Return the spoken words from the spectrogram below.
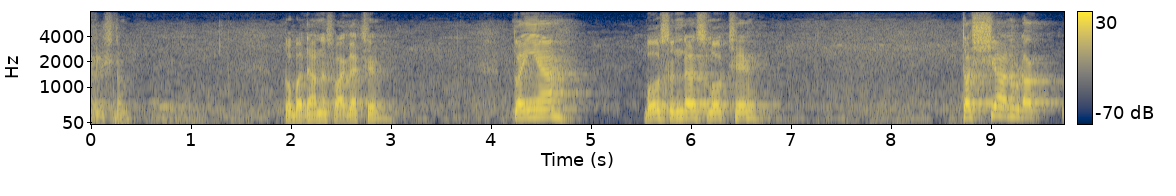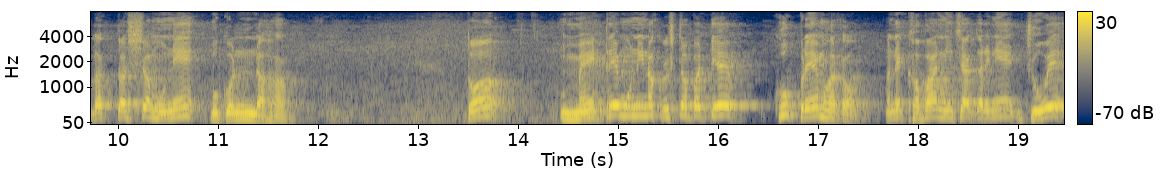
કૃષ્ણ તો બધાનું સ્વાગત છે. તો અહીંયા બહુ સુંદર શ્લોક છે. તસ્ય અનુરક્તસ્ય મુને મુકુંદ તો મૈત્રે મુનિનો કૃષ્ણ પ્રત્યે ખૂબ પ્રેમ હતો અને ખભા નીચા કરીને જોવે,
